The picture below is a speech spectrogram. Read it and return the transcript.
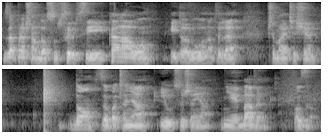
Zapraszam do subskrypcji kanału. I to by było na tyle. Trzymajcie się. Do zobaczenia i usłyszenia niebawem. Pozdro.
